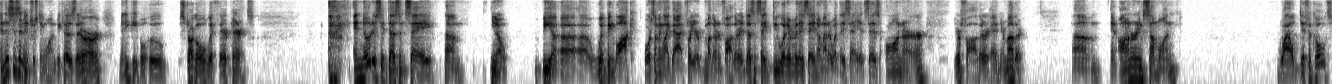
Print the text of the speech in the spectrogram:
And this is an interesting one because there are many people who struggle with their parents and notice it doesn't say, um, you know, be a, a, a, whipping block or something like that for your mother and father. It doesn't say do whatever they say, no matter what they say. It says honor your father and your mother. Um, and honoring someone, while difficult,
